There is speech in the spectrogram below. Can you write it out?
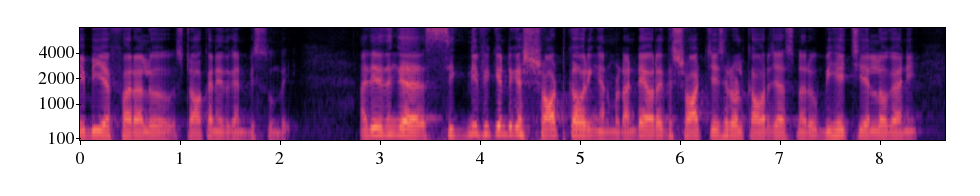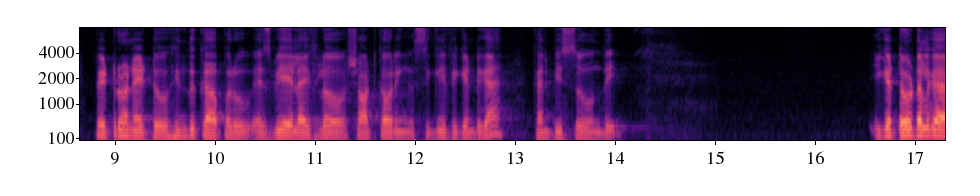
ABFRL stock అనేది కనిపిస్తుంది. అదేవిధంగా సిగ్నిఫికెంట్గా షార్ట్ కవరింగ్ అనమాట అంటే ఎవరైతే షార్ట్ చేసారో వాళ్ళు కవర్ చేస్తున్నారు. బిహెచ్ఎల్లో కానీ పెట్రోనెట్ హిందూ కాపరు ఎస్బీఐ లైఫ్లో షార్ట్ కవరింగ్ సిగ్నిఫికెంట్గా కనిపిస్తూ ఉంది. ఇక టోటల్గా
